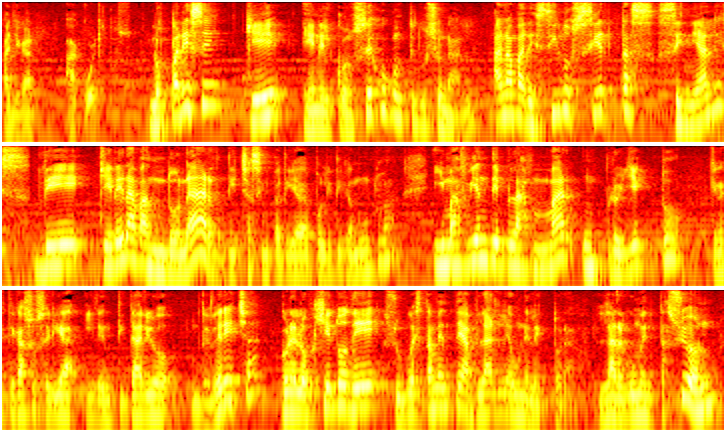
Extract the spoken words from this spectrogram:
a llegar a acuerdos. Nos parece que en el Consejo Constitucional han aparecido ciertas señales de querer abandonar dicha simpatía política mutua y más bien de plasmar un proyecto que en este caso sería identitario de derecha, con el objeto de supuestamente hablarle a un electorado. La argumentación,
